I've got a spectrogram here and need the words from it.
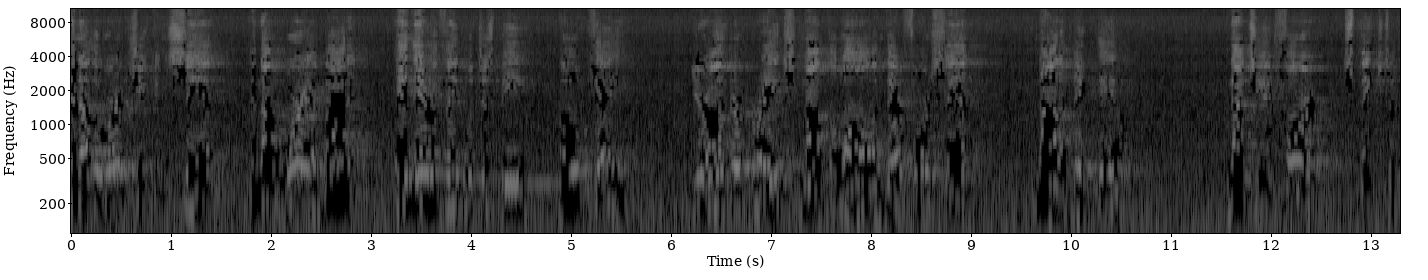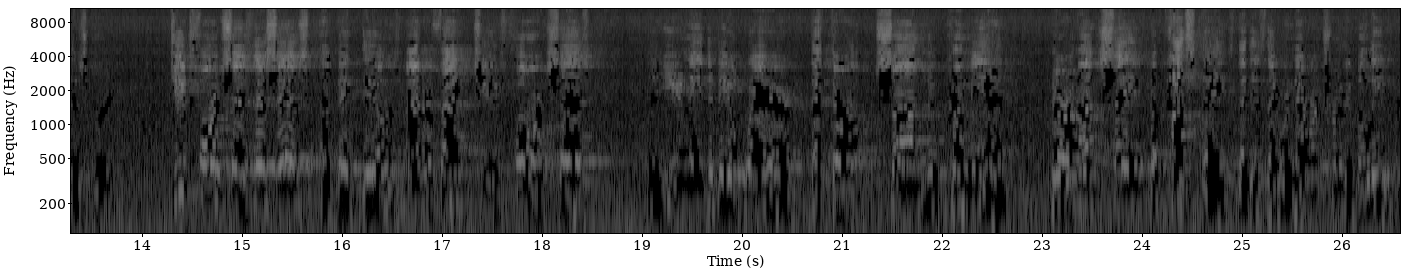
In other words, you can sin and not worry about it, and everything will just be okay. You're under grace, not the law, and therefore sin, not a big deal. Now, Jude 4 speaks to this one. Jude 4 says this is a big deal. As a matter of fact, Jude 4 says you need to be aware that there are some who come in who are unsaved apostates, that is, they were never truly believers.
